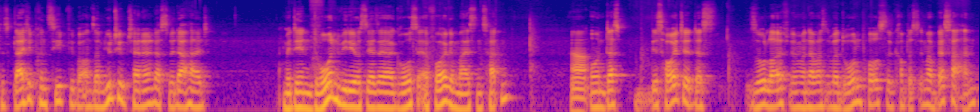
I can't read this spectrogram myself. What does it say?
das gleiche Prinzip wie bei unserem YouTube-Channel, dass wir da halt mit den Drohnenvideos sehr, sehr große Erfolge meistens hatten. Ja. Und das bis heute das so läuft, wenn man da was über Drohnen postet, kommt das immer besser an.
